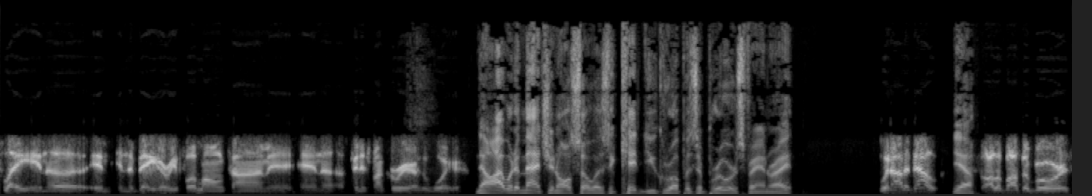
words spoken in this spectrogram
play in uh in, in the Bay Area for a long time and and uh, finish my career as a Warrior. Now, I would imagine also as a kid, you grew up as a Brewers fan, right? Without a doubt. Yeah. It's all about the Brewers.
